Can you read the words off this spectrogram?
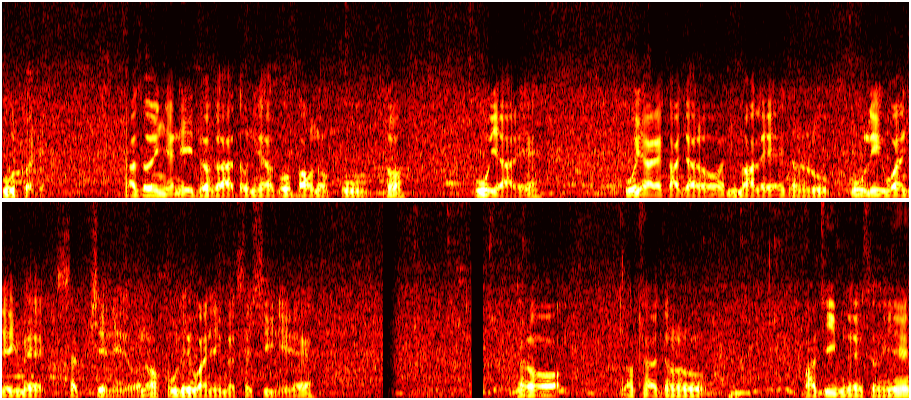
9ထွက်တယ်ဒါဆိုရင်ညနေအတွက်က309ပေါင်းတော့9နော်9ရတယ်ကိုးရတဲ့ခါကျတော့ဒီမှာလဲကျွန်တော်တို့ကိုးလေးဝမ်းချိန်မဲ့ဆက်ဖြစ်နေတယ်ဗောနော်ကိုးလေးဝမ်းချိန်မဲ့ဆက်ရှိနေတယ်အဲတော့နောက်ထပ်ကျွန်တော်တို့ ။ဘာကြည့်မလဲဆိုရင်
